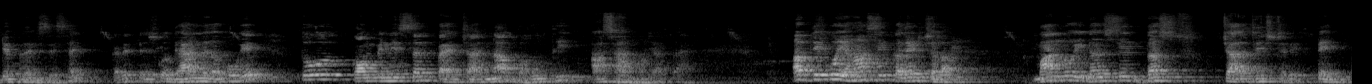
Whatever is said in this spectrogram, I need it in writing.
डिफरेंसेस है। करेक्ट? इसको ध्यान में रखोगे तो कॉम्बिनेशन पहचानना बहुत ही आसान हो जाता अब देखो यहाँ से करंट चला। मान लो इधर से 10 चार्जेस चले 10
